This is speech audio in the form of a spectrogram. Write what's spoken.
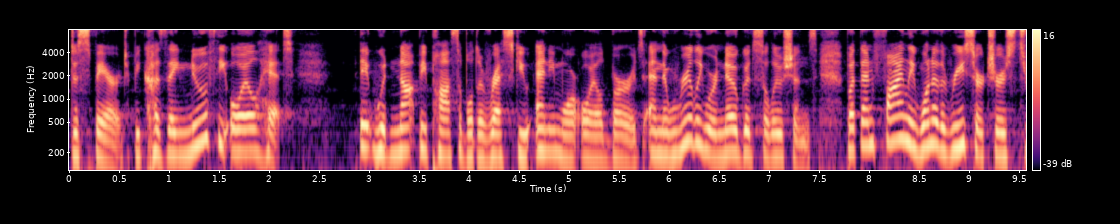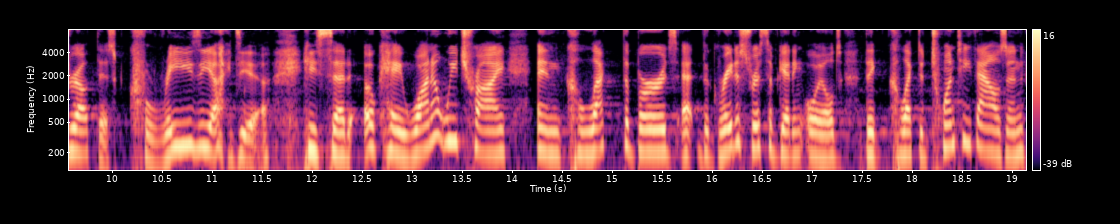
despaired because they knew if the oil hit, it would not be possible to rescue any more oiled birds, and there really were no good solutions. But then finally, one of the researchers threw out this crazy idea. He said, okay, why don't we try and collect the birds at the greatest risk of getting oiled? They collected 20,000,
